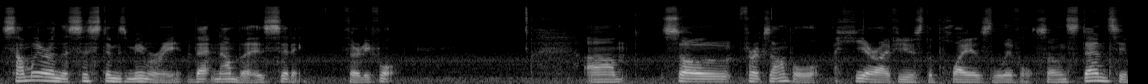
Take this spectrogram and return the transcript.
somewhere in the system's memory that number is sitting, 34. Um, so, for example, here I've used the player's level. So in standard C++,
